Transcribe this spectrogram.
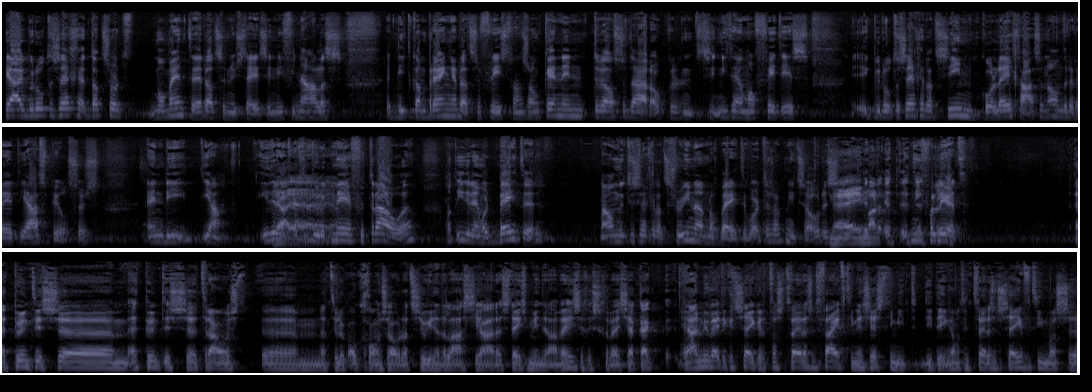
Ja, ik bedoel te zeggen, dat soort momenten dat ze nu steeds in die finales het niet kan brengen. Dat ze verliest van zo'n Kenin, terwijl ze daar ook niet helemaal fit is. Ik bedoel te zeggen, dat zien collega's en andere WTA-speelsters. En die, ja, iedereen ja, krijgt natuurlijk ja, meer vertrouwen. Want iedereen wordt beter. Maar om nu te zeggen dat Serena nog beter wordt, is ook niet zo. Dus nee, het, maar het, het, het niveleert. Het, punt is, uh, het punt is uh, trouwens uh, natuurlijk ook gewoon zo... dat Serena de laatste jaren steeds minder aanwezig is geweest. Ja, kijk, ja. ja nu weet ik het zeker. Het was 2015 en 16 die, die dingen. Want in 2017 was,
